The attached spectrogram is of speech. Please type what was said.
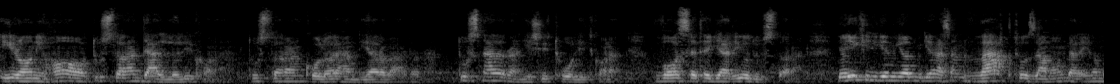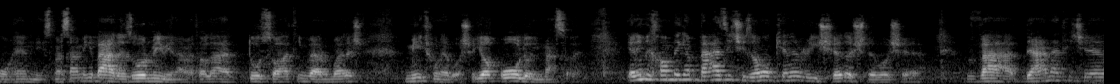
ایرانی ها دوست دارن دلالی کنن دوست دارن کلاه همدیگه رو بردارن دوست ندارن یه چیزی تولید کنن واسطه گری رو دوست دارن. یا یکی دیگه میاد میگه اصلا وقت و زمان برای اینا مهم نیست. مثلا میگه بعد از ظهر می‌بینم حالا دو ساعت این ورون می‌تونه باشه. یا قول و این مسائل. یعنی می‌خوام بگم بعضی چیزها ممکنه ریشه داشته باشه و در نتیجه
